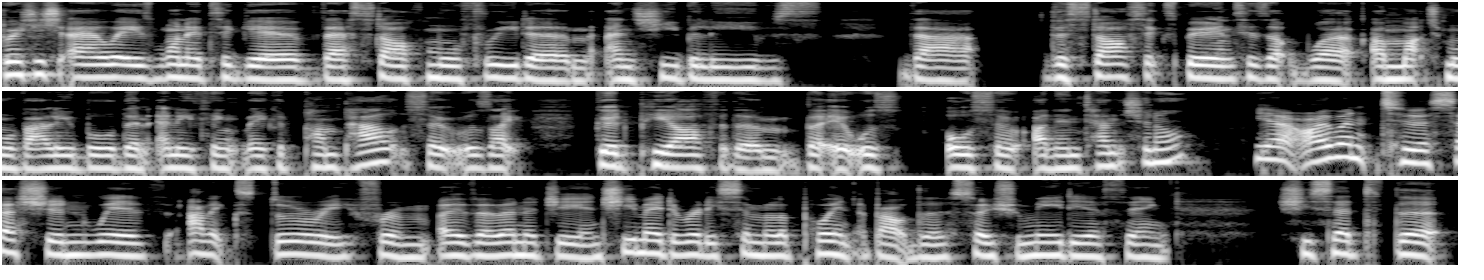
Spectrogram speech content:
British Airways wanted to give their staff more freedom, and she believes that the staff's experiences at work are much more valuable than anything they could pump out. So it was like good PR for them, but it was also unintentional. Yeah, I went to a session with Alex Dorey from OVO Energy, and she made a really similar point about the social media thing. She said that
